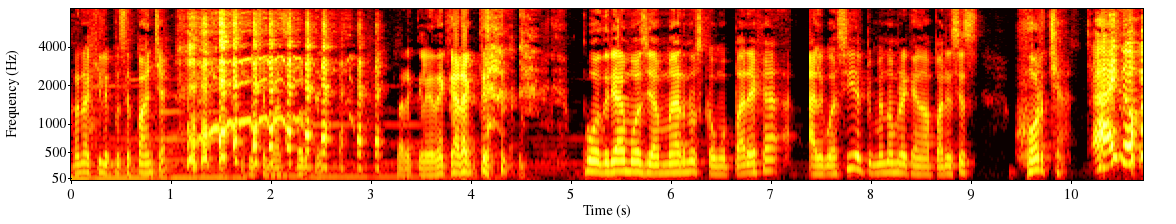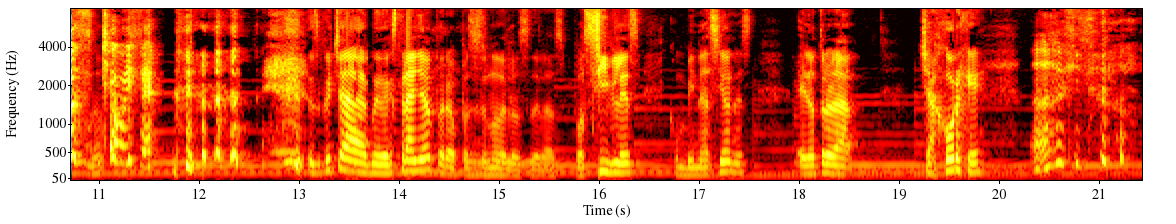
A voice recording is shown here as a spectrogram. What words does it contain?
bueno, aquí le puse Pancha, más fuerte, para que le dé carácter. Podríamos llamarnos como pareja algo así. El primer nombre que me aparece es Jorcha. Ay, no, escucha muy feo. Escucha medio extraño, pero pues es uno de los de las posibles combinaciones. El otro era Chajorge. Ay, Mm,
